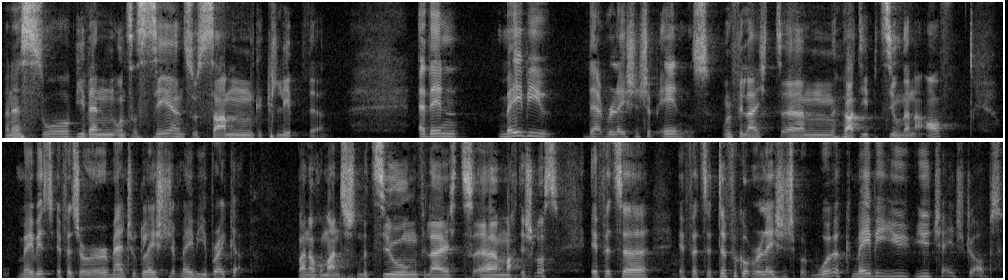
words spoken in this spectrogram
dann ist es so, wie wenn unsere Seelen zusammengeklebt werden. And then maybe that relationship ends. Und vielleicht ähm, hört die Beziehung dann auf. Maybe it's, if it's a romantic relationship, maybe you break up. Bei einer romantischen Beziehung vielleicht äh, macht ihr Schluss. If it's a if it's a difficult relationship at work, maybe you, you change jobs.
